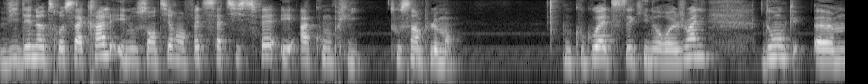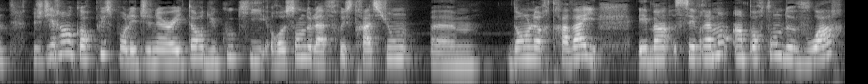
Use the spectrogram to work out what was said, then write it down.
vider notre sacral et nous sentir en fait satisfaits et accomplis, tout simplement. coucou à tous ceux qui nous rejoignent. Donc, je dirais encore plus pour les generators, du coup, qui ressentent de la frustration dans leur travail, et eh ben, c'est vraiment important de voir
